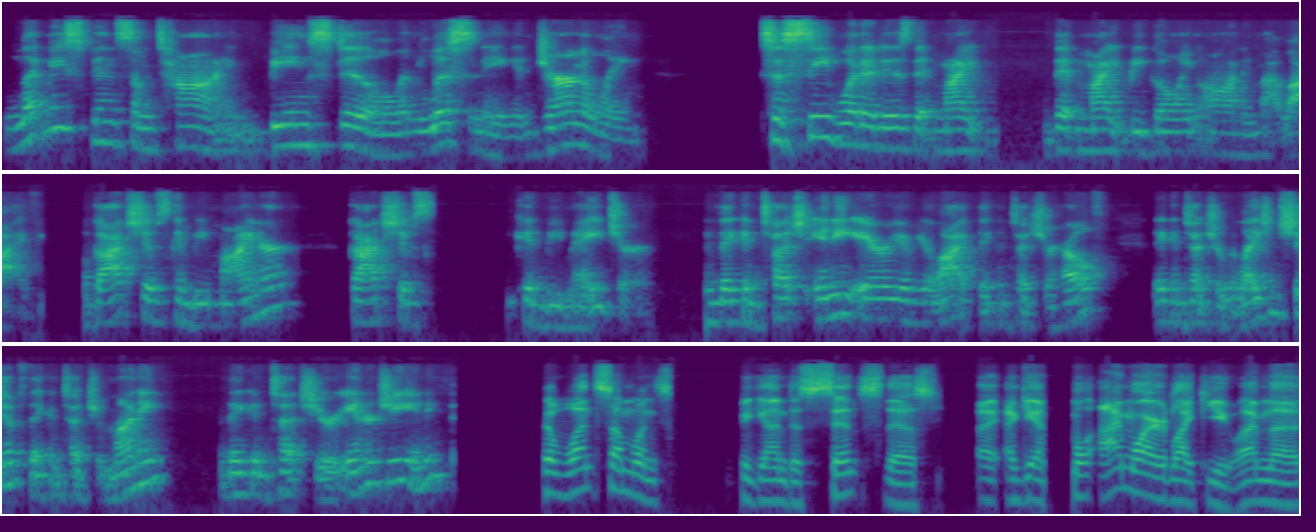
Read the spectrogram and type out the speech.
let me spend some time being still and listening and journaling to see what it is that might that might be going on in my life. God shifts can be minor, God shifts can be major. And they can touch any area of your life. They can touch your health, they can touch your relationships, they can touch your money, they can touch your energy, anything. But once someone's begun to sense this, I, again, well, I'm wired like you. I'm the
